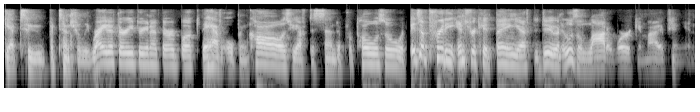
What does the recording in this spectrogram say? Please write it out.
get to potentially write a 33 and a third book. They have open calls. You have to send a proposal. It's a pretty intricate thing you have to do. And it was a lot of work, in my opinion.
